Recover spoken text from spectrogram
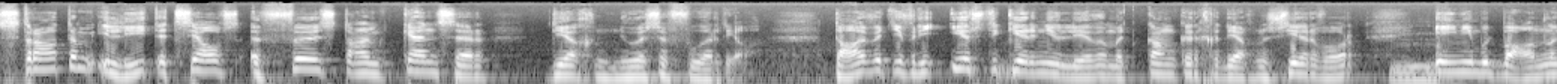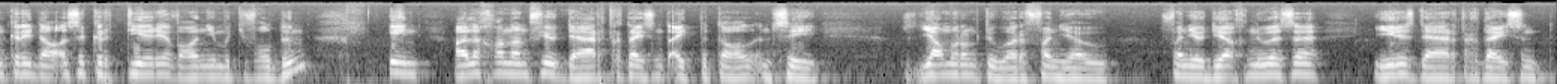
Stratum Elite het selfs een first time cancer diagnose voordeel. Daai wat jy vir die eerste keer in jou leven met kanker gediagnoseer word mm. en jy moet behandeling krijg, daar is een kriteria waarin jy moet jy voldoen en hulle gaan dan vir jou 30.000 uitbetaal en sê, jammer om te hoor van jou, van jou diagnose, hier is 30.000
